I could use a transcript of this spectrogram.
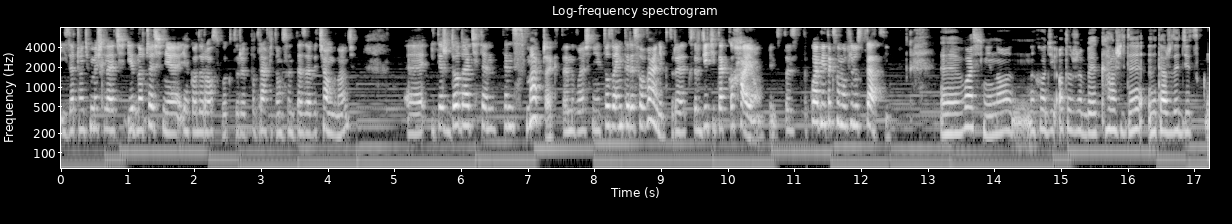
i zacząć myśleć jednocześnie jako dorosły, który potrafi tą syntezę wyciągnąć e, i też dodać ten, ten smaczek, ten właśnie to zainteresowanie, które, które dzieci tak kochają. Więc to jest dokładnie tak samo w ilustracji. E, właśnie, no, chodzi o to, żeby każdy, każde dziecko,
